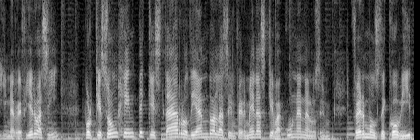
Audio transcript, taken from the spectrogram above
Y me refiero así porque son gente que está rodeando a las enfermeras que vacunan a los enfermos de COVID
